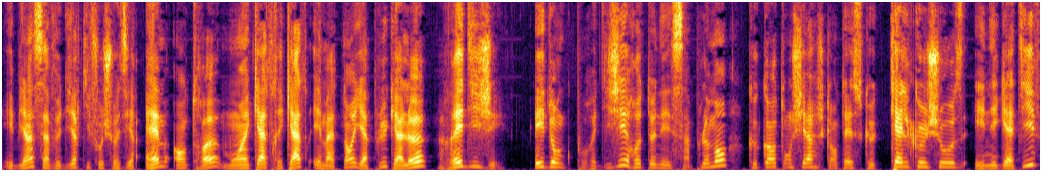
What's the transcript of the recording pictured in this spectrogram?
eh bien ça veut dire qu'il faut choisir m entre moins 4 et 4, et maintenant il n'y a plus qu'à le rédiger. Et donc pour rédiger, retenez simplement que quand on cherche quand est-ce que quelque chose est négatif,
